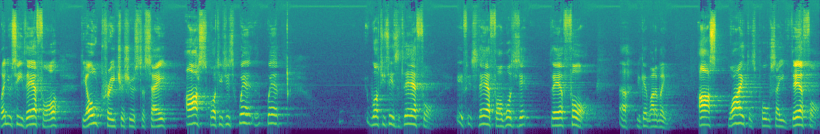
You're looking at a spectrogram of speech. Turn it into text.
when you see therefore, the old preachers used to say, ask what it is, where, where, what it is there for. If it's there for, what is it there for? Uh, you get what I mean? Ask, why does Paul say therefore?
